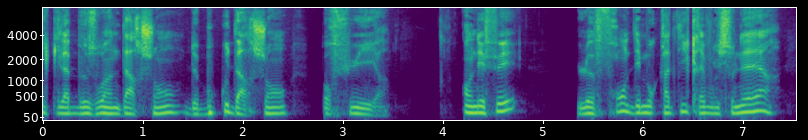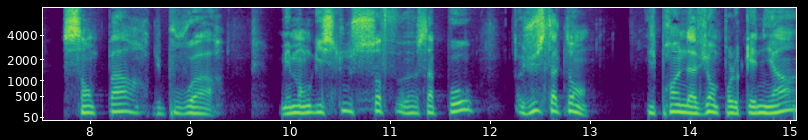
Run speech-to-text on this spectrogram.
et qu'il a besoin d'argent, de beaucoup d'argent, pour fuir. En effet, le Front démocratique révolutionnaire s'empare du pouvoir mais Mangistou sauve euh, sa peau juste à temps. Il prend un avion pour le Kenya,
